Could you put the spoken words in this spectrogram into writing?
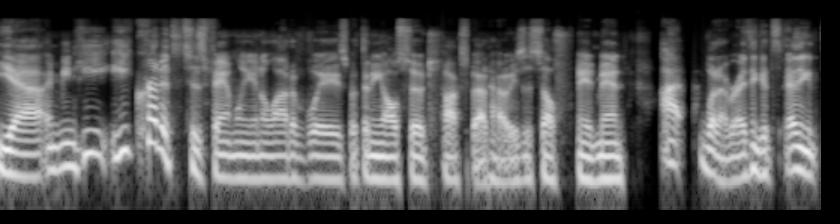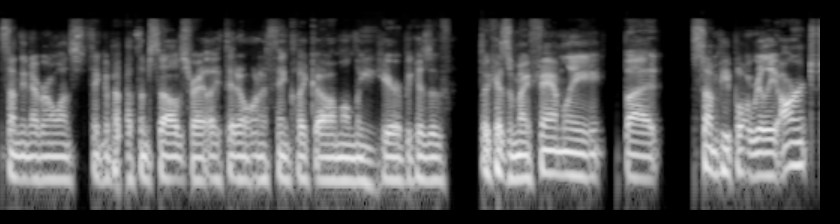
Yeah, I mean he he credits his family in a lot of ways, but then he also talks about how he's a self-made man. I whatever. I think it's I think it's something everyone wants to think about themselves, right? Like they don't want to think like, oh, I'm only here because of because of my family, but some people really aren't.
